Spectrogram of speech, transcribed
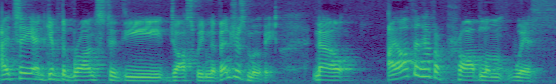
I'd say I'd give the bronze to the Joss Whedon Avengers movie. Now, I often have a problem with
